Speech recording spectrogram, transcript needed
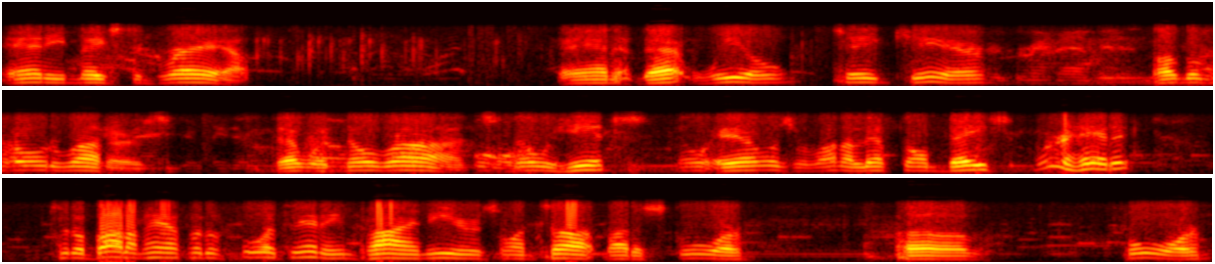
and he makes the grab. And that will take care of the road runners. There were no runs, no hits, no errors, a runner left on base. We're headed to the bottom half of the fourth inning. Pioneers on top by the score of four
